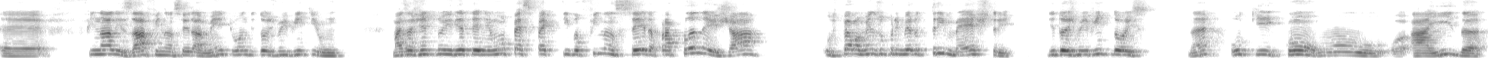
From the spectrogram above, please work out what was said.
é, finalizar financeiramente o ano de 2021, mas a gente não iria ter nenhuma perspectiva financeira para planejar os, pelo menos o primeiro trimestre de 2022 né? O que com o, a ida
